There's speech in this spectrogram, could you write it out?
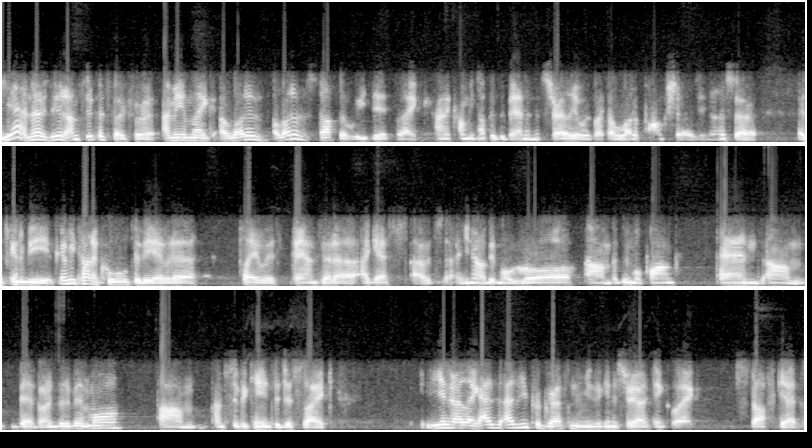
Yeah, no, dude, I'm super stoked for it. I mean, like a lot of a lot of the stuff that we did, like kind of coming up as a band in Australia, was like a lot of punk shows, you know. So it's gonna be it's gonna be kind of cool to be able to play with bands that are, I guess, I would say, you know, a bit more raw, um, a bit more punk, and um, bare bones it a bit more. Um, I'm super keen to just like, you know, like as as you progress in the music industry, I think like stuff gets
